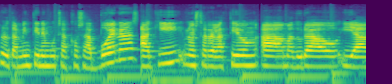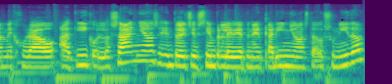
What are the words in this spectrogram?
pero también tiene muchas cosas buenas. Aquí nuestra relación ha madurado y ha mejorado aquí con los años, entonces yo siempre le voy a tener cariño a Estados Unidos,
